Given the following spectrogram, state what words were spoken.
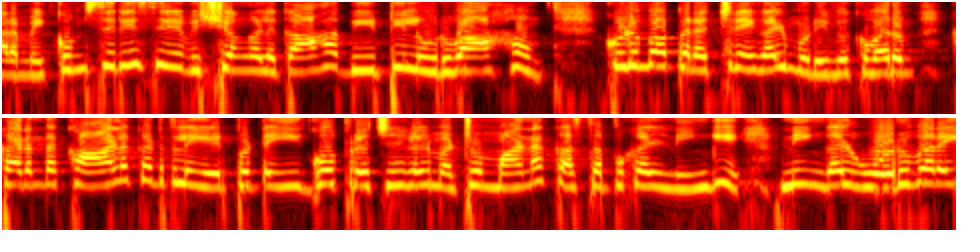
ஆரம்பிக்கும். சிறிய சிறிய விஷயங்களுக்காக வீட்டில் உருவாகும் குடும்ப பிரச்சனைகள் முடிவுக்கு வரும். கடந்த காலகட்டத்தில் ஏற்பட்ட ஈகோ பிரச்சனைகள் மற்றும் மன கசப்புகள் நீங்கி நீங்கள் ஒருவரை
